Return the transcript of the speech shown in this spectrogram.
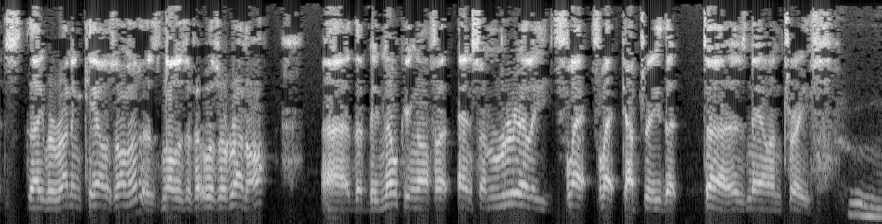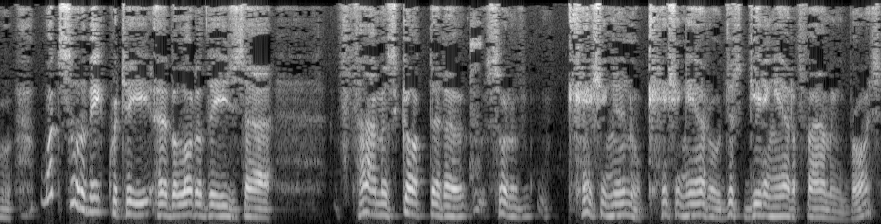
it's they were running cows on it. It's not as if it was a runoff. Uh, they've been milking off it, and some really flat, flat country that uh, is now in trees. Ooh. What sort of equity have a lot of these uh, farmers got that are sort of cashing in or cashing out or just getting out of farming, Bryce?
